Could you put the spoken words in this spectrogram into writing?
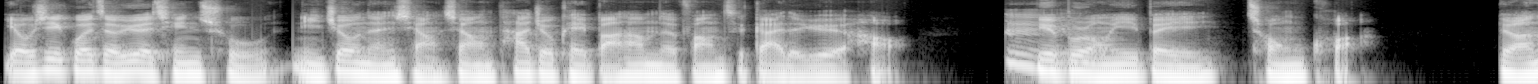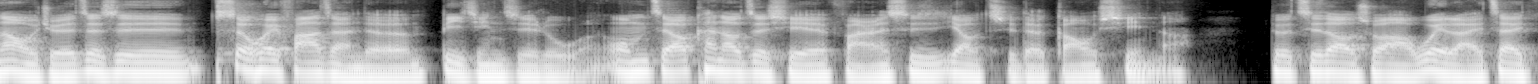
游戏规则越清楚，你就能想象，他就可以把他们的房子盖得越好，嗯，越不容易被冲垮，对啊？那我觉得这是社会发展的必经之路。我们只要看到这些，反而是要值得高兴啊，就知道说啊，未来在。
